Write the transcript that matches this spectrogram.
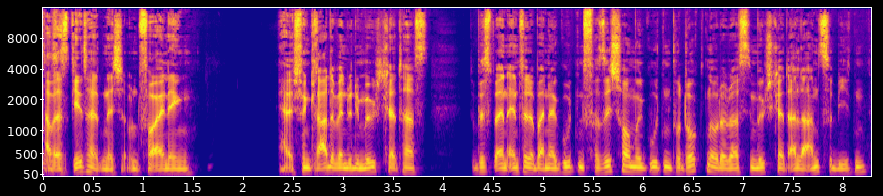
Aber es geht halt nicht. Und vor allen Dingen, ja, ich finde gerade, wenn du die Möglichkeit hast, du bist bei, entweder bei einer guten Versicherung mit guten Produkten oder du hast die Möglichkeit, alle anzubieten,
